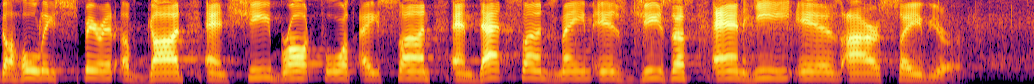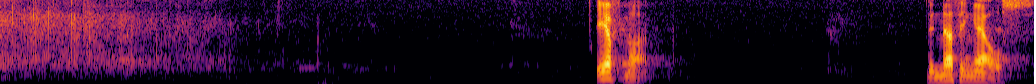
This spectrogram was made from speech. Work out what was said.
the Holy Spirit of God, and she brought forth a son, and that son's name is Jesus, and he is our Savior. If not, then nothing else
